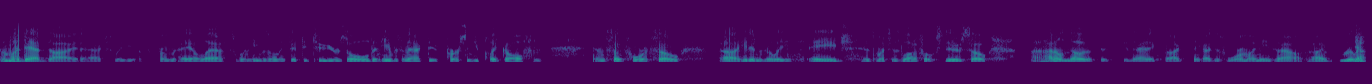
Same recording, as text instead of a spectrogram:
uh, my dad died actually from ALS when he was only 52 years old, and he was an active person. He played golf and and so forth. So uh, he didn't really age as much as a lot of folks do. So I don't know that it's genetic, but I just think I just wore my knees out. I've really Yeah.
